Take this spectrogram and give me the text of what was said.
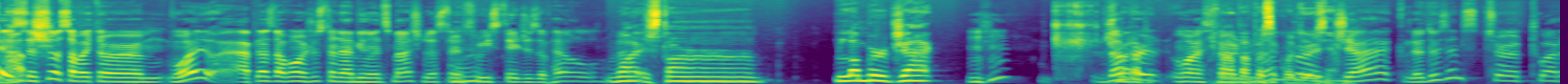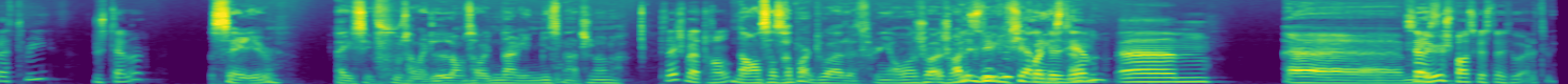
c'est match. ça. Ça va être un. Ouais, à la place d'avoir juste un ambulance match, là, c'est un Ouais. Three Stages of Hell. Ouais, c'est un lumberjack. Je me Lumber- Ouais, c'est un c'est quoi le deuxième. Lumberjack. Le deuxième, c'est un 2 out of 3, justement. Sérieux? Hey, c'est fou, ça va être long, ça va être une heure et demie ce match-là. là. Peut-être que je me trompe. Non, ça sera pas un 2 out of 3. On va, je vais, je vais aller vérifier à l'instant. deuxième? Euh, là. Euh, mais sérieux, je pense que c'est un 2 out of 3.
